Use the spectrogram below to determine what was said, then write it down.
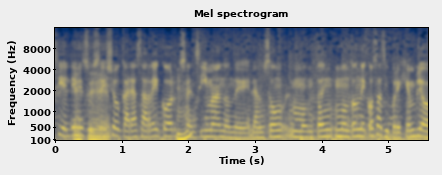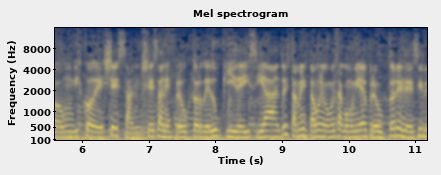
Sí, él tiene su Este, sello Caraza Records Ujú. encima, en donde lanzó un montón, un montón de cosas y, por ejemplo, un disco de Yesan. Yesan es productor de Duki, de ICA. Entonces también está bueno como esa comunidad de productores de decir,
